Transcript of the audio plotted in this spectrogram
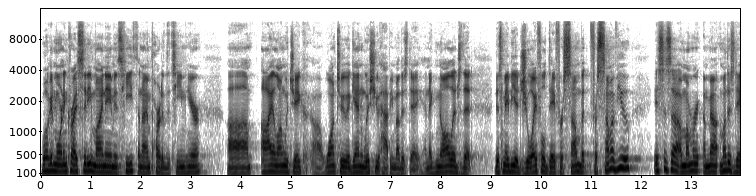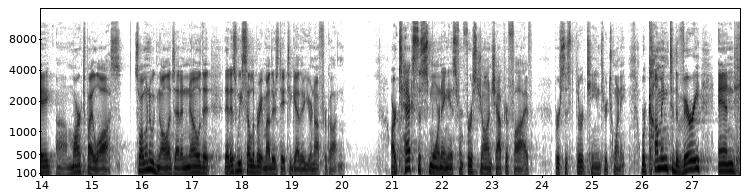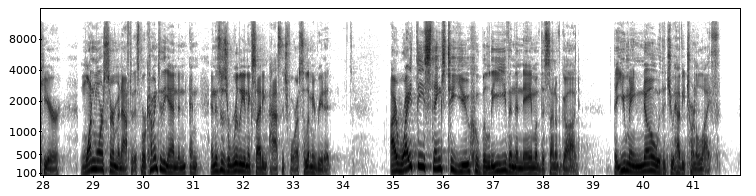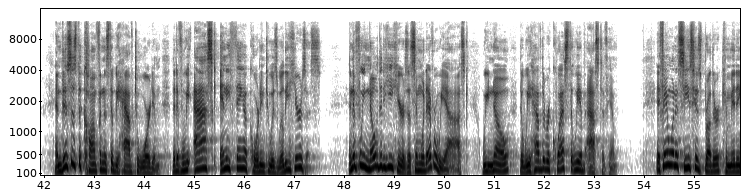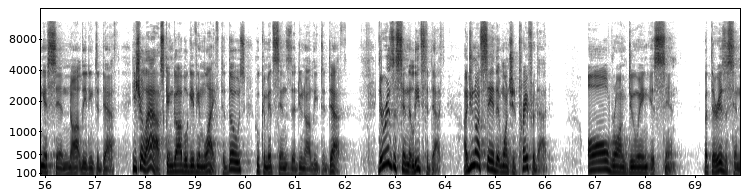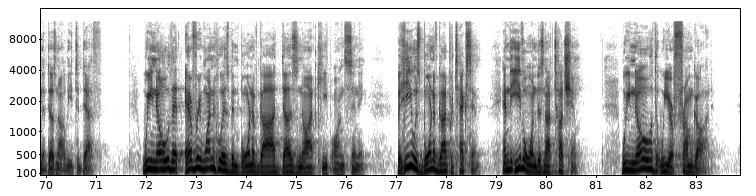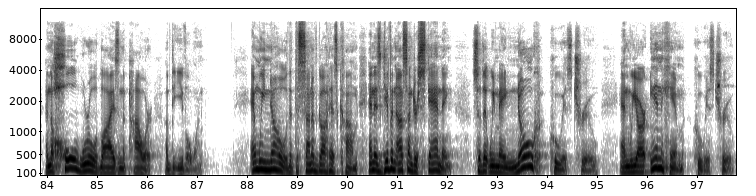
Well, good morning, Christ City. My name is Heath, and I'm part of the team here. Um, I, along with Jake, uh, want to again wish you Happy Mother's Day and acknowledge that this may be a joyful day for some, but for some of you, this is a, a Mother's Day uh, marked by loss. So I want to acknowledge that and know that, that as we celebrate Mother's Day together, you're not forgotten. Our text this morning is from 1 John chapter 5, verses 13 through 20. We're coming to the very end here one more sermon after this. We're coming to the end, and, and, and this is really an exciting passage for us. So let me read it. I write these things to you who believe in the name of the Son of God, that you may know that you have eternal life. And this is the confidence that we have toward him, that if we ask anything according to his will, he hears us. And if we know that he hears us in whatever we ask, we know that we have the request that we have asked of him. If anyone sees his brother committing a sin not leading to death, he shall ask, and God will give him life to those who commit sins that do not lead to death. There is a sin that leads to death. I do not say that one should pray for that. All wrongdoing is sin, but there is a sin that does not lead to death. We know that everyone who has been born of God does not keep on sinning. But he who is born of God protects him, and the evil one does not touch him. We know that we are from God, and the whole world lies in the power of the evil one. And we know that the Son of God has come and has given us understanding so that we may know who is true, and we are in him who is true,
